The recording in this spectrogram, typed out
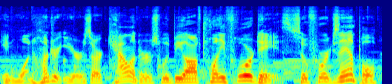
In 100 years, our calendars would be off 24 days. So, for example,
